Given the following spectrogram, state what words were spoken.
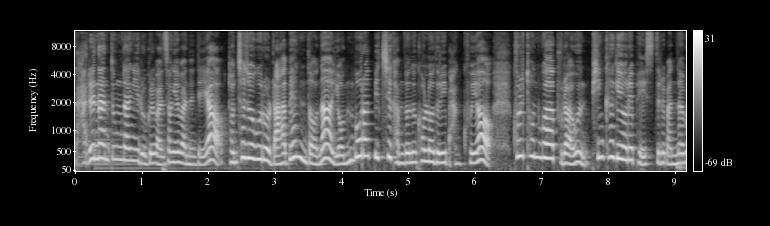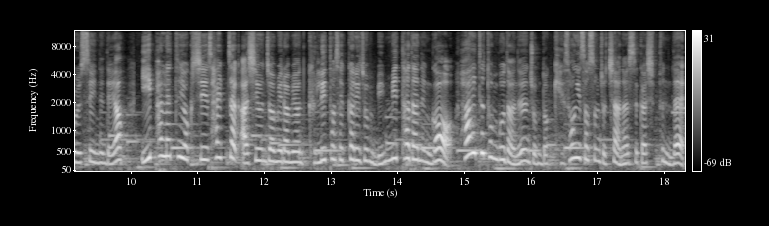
나른한 뚱랑이 look을 완성해봤는데요. 전체적으로 라벤더나 연보라빛이 감도는 컬러들이 많고요. cool톤과 브라운, 핑크 계열의 베이스들을 만나볼 수 있는데 요. 해봤는데요. 이 팔레트 역시 살짝 아쉬운 점이라면 glitter 색깔이 좀 밋밋하다는 거 화이트 톤보다는 좀 더 개성 있었으면 좋지 않았을까 싶은데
